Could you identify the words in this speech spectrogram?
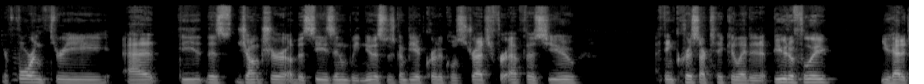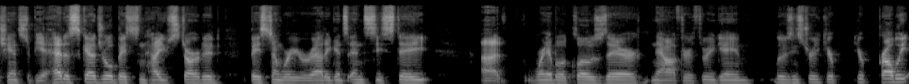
You're four and three at the, this juncture of the season. We knew this was going to be a critical stretch for FSU. I think Chris articulated it beautifully. You had a chance to be ahead of schedule based on how you started, based on where you were at against NC State. Uh, weren't able to close there. Now after a three game losing streak, you're you're probably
